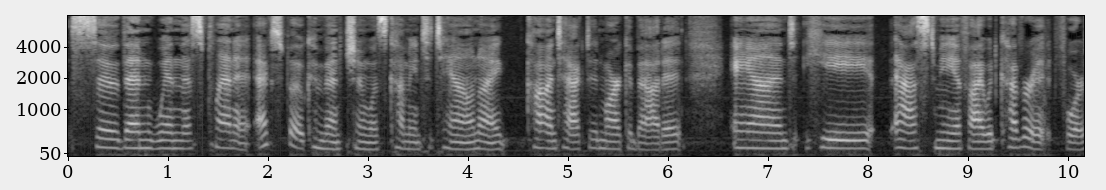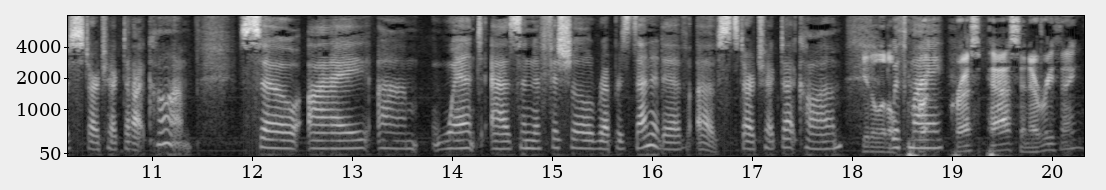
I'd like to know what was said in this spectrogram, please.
so then when this Planet Xpo convention was coming to town, I contacted Mark about it and he asked me if I would cover it for star StarTrek.com. So I um, went as an official representative of StarTrek.com Get a little with pre- my press pass and everything.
